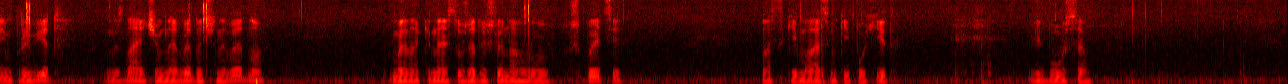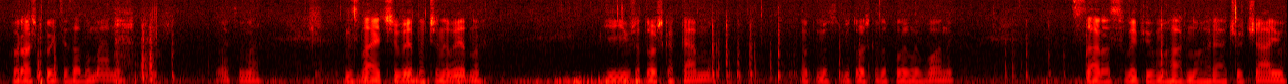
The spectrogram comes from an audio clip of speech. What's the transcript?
Всім привіт! Не знаю, чи мене видно, чи не видно. Ми на кінець вже дійшли на гору Шпиці. У нас такий малесенький похід відбувся. Гора Шпиці ззаду мене. Ось вона. Не знаю, чи видно, чи не видно. Її вже трошки темно. От ми собі трошки запалили вогник. Зараз вип'ємо гарного гарячого чаю.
